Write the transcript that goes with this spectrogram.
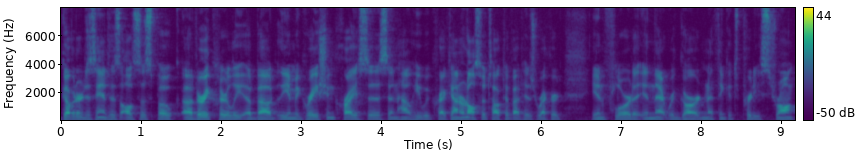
Governor DeSantis also spoke uh, very clearly about the immigration crisis and how he would crack down, and also talked about his record in Florida in that regard, and I think it's pretty strong.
